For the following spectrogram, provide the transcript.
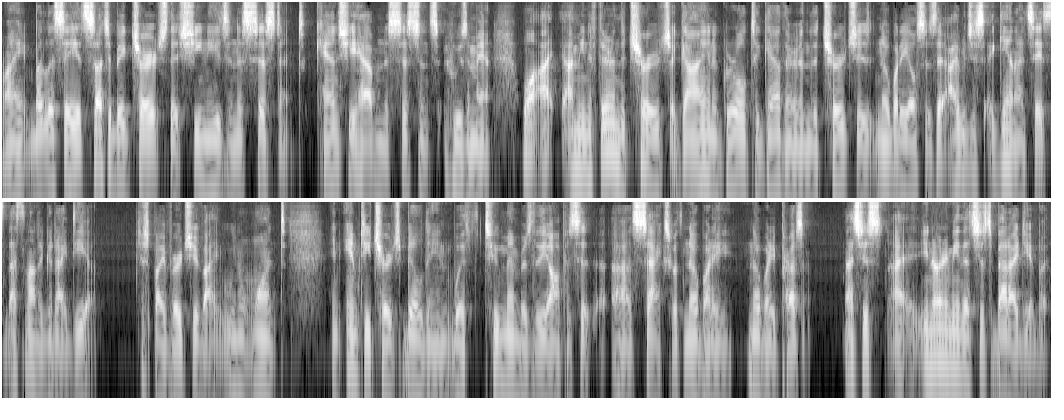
right? But let's say it's such a big church that she needs an assistant. Can she have an assistant who's a man? Well, I, I mean, if they're in the church, a guy and a girl together, and the church is nobody else is there, I would just again, I'd say that's not a good idea. Just by virtue of I, we don't want an empty church building with two members of the opposite uh, sex with nobody nobody present. That's just, I, you know what I mean. That's just a bad idea. But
